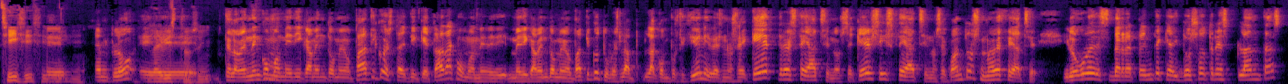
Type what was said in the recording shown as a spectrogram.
Sí, sí, sí. eh, sí. por ejemplo, La he eh, visto, sí. te lo venden como medicamento homeopático, está etiquetada como me- medicamento homeopático, tú ves la, la composición y ves no sé qué, 3CH, no sé qué, 6CH, no sé cuántos, 9CH. Y luego ves de repente que hay dos o tres plantas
